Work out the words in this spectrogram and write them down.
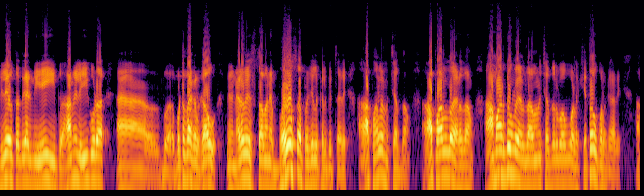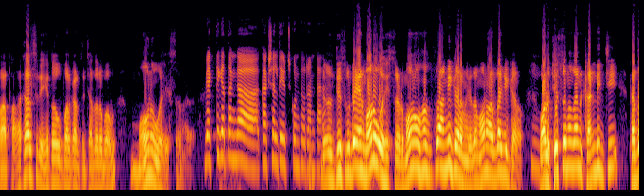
డిలే అవుతుంది కానీ మీ ఏ ఈ హామీలు ఈ కూడా బుట్టదాకలు కావు. మేము నెరవేరుస్తామనే భరోసా ప్రజలకు కల్పించాలి. ఆ పాలన చేద్దాం. ఆ పాలనలో వెళదాం ఆ మార్గంలో వెళదామని చంద్రబాబు వాళ్ళకి హితవు పలకాలి. అలా పలకాల్సిన హితవు పలకాల్సిన చంద్రబాబు మౌనం వహిస్తున్నాడు. వ్యక్తిగతంగా కక్షలు తీర్చుకుంటారు అంటారా తీసుకుంటే ఆయన మౌనం వహిస్తున్నాడు. మౌనం వహిస్తే అంగీకారమే కదా మౌనం అర్ధాంగీకారం వాళ్ళు చేస్తున్న దాన్ని ఖండించి పెద్ద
